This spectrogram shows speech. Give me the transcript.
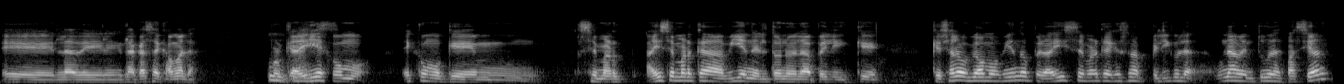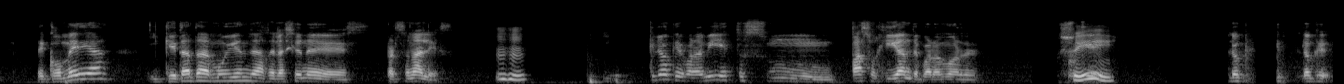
Eh, la de la casa de Kamala. Uh, Porque ahí es como, es como que mm, se mar- ahí se marca bien el tono de la peli, que, que ya lo vamos viendo, pero ahí se marca que es una película, una aventura espacial, de comedia, y que trata muy bien de las relaciones personales. Ujú. Creo que para mí esto es un paso gigante para Marvel. Sí, Lo que, lo que,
